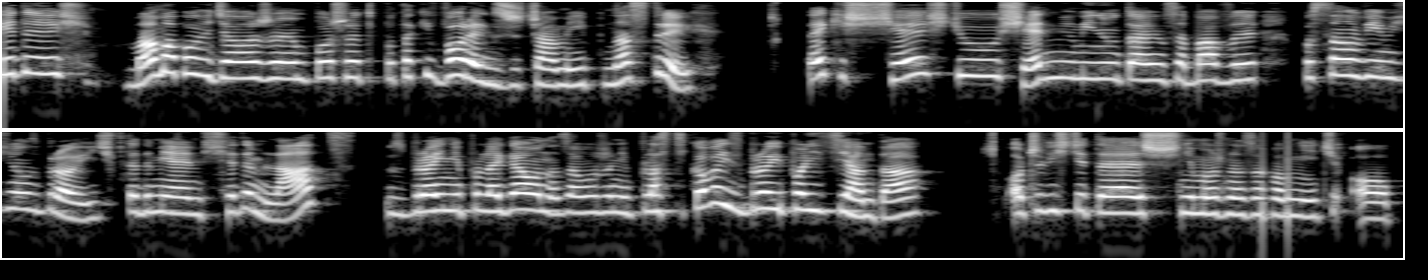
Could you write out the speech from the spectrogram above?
Kiedyś mama powiedziała, żebym poszedł po taki worek z rzeczami na strych. Po jakichś 6-7 minutach zabawy postanowiłem się uzbroić. Wtedy miałem 7 lat. Uzbrojenie polegało na założeniu plastikowej zbroi policjanta. Oczywiście też nie można zapomnieć o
